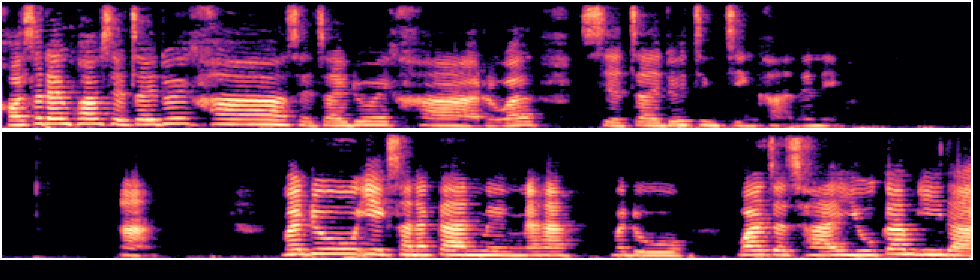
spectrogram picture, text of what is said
ขอแสดงความเสียใจด้วยค่ะ เสียใจด้วยค่ะ หรือว่าเสียใจด้วยจริงๆค่ะนั่นเอง อ่ะ มาดูอีกสถานการณ์หนึ่งนะคะ มาดูว่าจะใช้ยูกัมอีดะ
